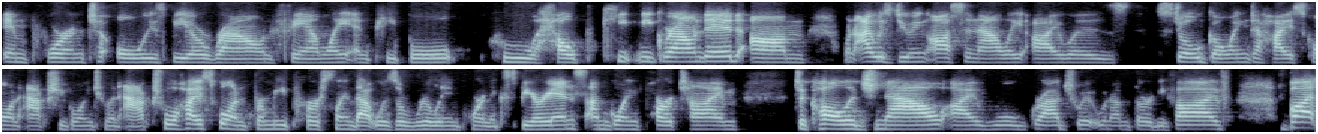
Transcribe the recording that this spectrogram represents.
important to always be around family and people who help keep me grounded. Um, when I was doing Austin Ally, I was still going to high school and actually going to an actual high school. And for me personally, that was a really important experience. I'm going part time to college now. I will graduate when I'm 35. But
